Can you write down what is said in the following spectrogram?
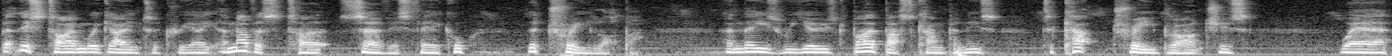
but this time we're going to create another service vehicle, the tree lopper and these were used by bus companies to cut tree branches where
